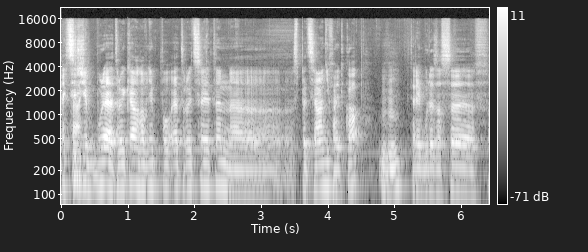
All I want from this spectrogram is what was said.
Jak chci, že bude E3, hlavně po E3 je ten uh, speciální Fight Club, mm-hmm. který bude zase v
